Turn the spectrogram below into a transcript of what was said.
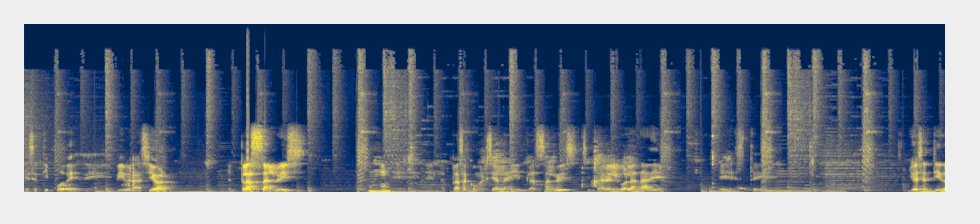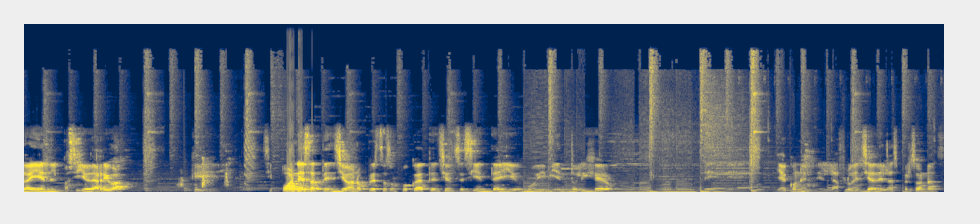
ese tipo de, de vibración en Plaza San Luis eh, en la plaza comercial ahí en Plaza San Luis, sin dar el gol a nadie. Este, yo he sentido ahí en el pasillo de arriba que si pones atención o prestas un poco de atención, se siente ahí un movimiento ligero, de- de- ya con el- la afluencia de las personas,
